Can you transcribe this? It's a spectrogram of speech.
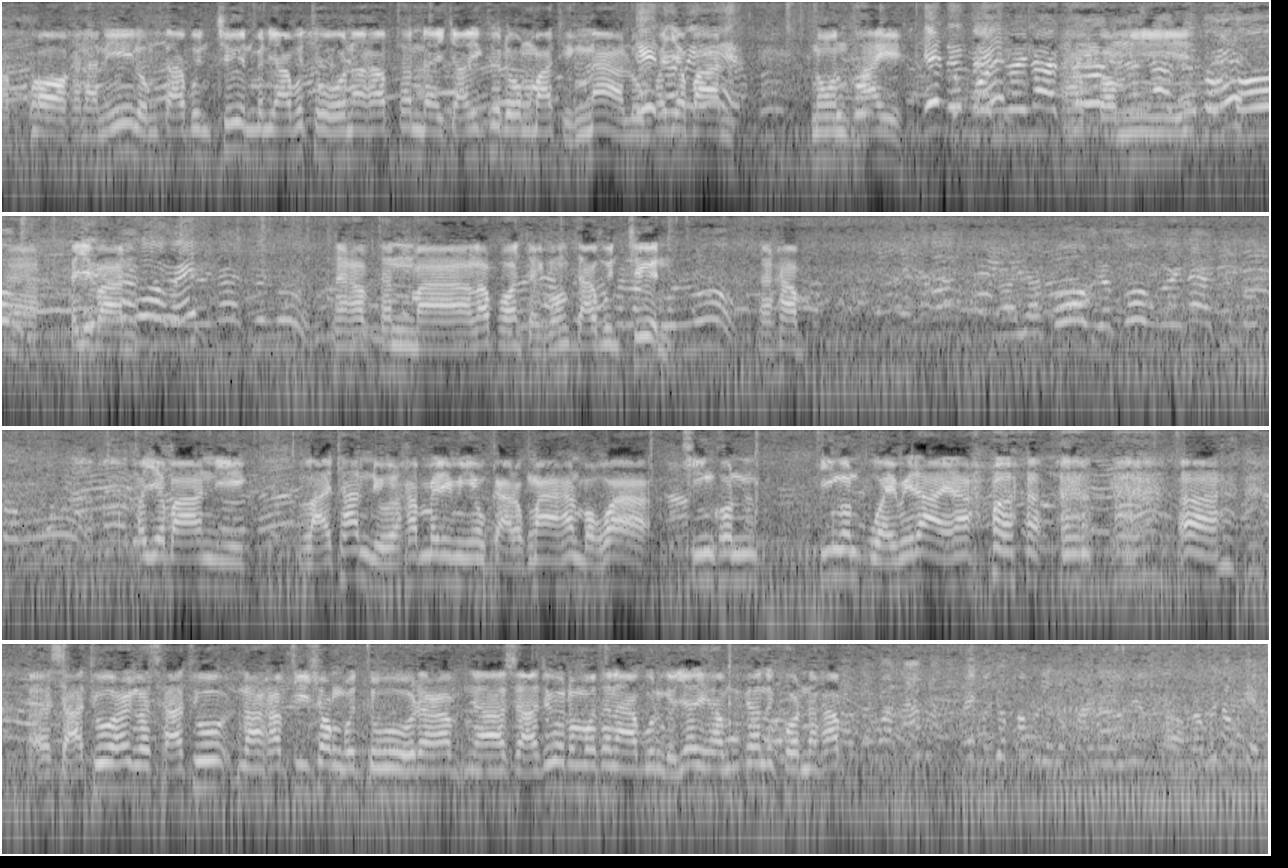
ครับก็ขณะนี้หลวงตาบุญชื่นปัญญาพุทโธนะครับ ท่านได้จาริกธุดงค์มาถึงหน้าโรงพยาบาลโนนไทยเอ๊ะเดินไหมเงยหน้านะคขึ้รับนก็มีตรงๆเอ่อพยาบาลพ่อไหมหน้าขึ้นลูกนะครับ ท่านมารับพรจากหลวงตาบุญชื่นลูกนะครับอ่าอย่าก้มอย่าก้มเงยหน้าขึ้นตรงๆลูกพยาบาลอีกหลายท่านอยู่นะครับ ไม่ได้มีโอกาสออกมาท่านบอกว่าทิ้งคน ทิ้งคนป่วยไม่ได้นะอ่าเอ่อสาธุให้ก็สาธุนะครับที่ช่องประตูนะครับอ่าสาธุอนุโมทนาบุญกับญาติธรรมทุกท่านทุกคนนะครับให้เขายกเข้าไปในโรงพยาบาลเลยเนี่ยเราไม่ต้องเก็บ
